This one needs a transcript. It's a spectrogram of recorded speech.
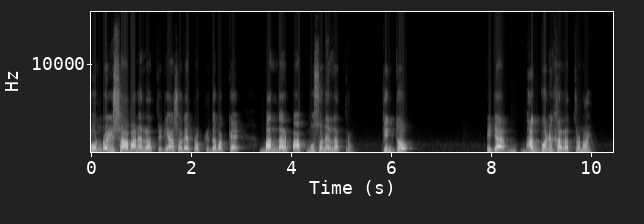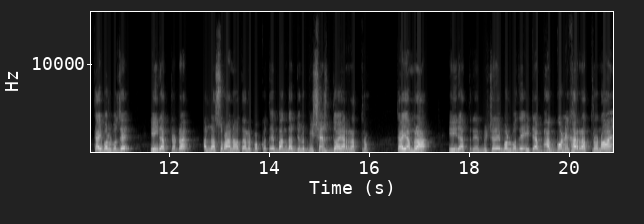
পনেরোই শাবানের রাত্রিটি আসলে প্রকৃতপক্ষে বান্দার পাপ মোচনের রাত্র। কিন্তু এটা ভাগ্য লেখার রাত্র নয়। তাই বলব যে এই রাত্রটা আল্লাহ সুবাহতালার পক্ষতে বান্দার জন্য বিশেষ দয়ার রাত্র। তাই আমরা এই রাত্রের বিষয়ে বলব যে এটা ভাগ্য লেখার রাত্র নয়,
